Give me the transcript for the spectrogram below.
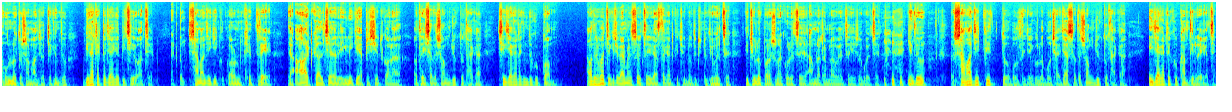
উন্নত সমাজ হচ্ছে। কিন্তু বিরাট একটা জায়গায় পিছিয়েও আছে। একদম। সামাজিকীকরণ ক্ষেত্রে আর্ট কালচার এগুলিকে অ্যাপ্রিসিয়েট করা অথবা এর সাথে সংযুক্ত থাকা সেই জায়গাটা কিন্তু খুব কম। আমাদের হয়েছে কিছু গার্মেন্টস হয়েছে রাস্তাঘাট কিছু উন্নতি টুন্নতি হয়েছে কিছু লোক পড়াশোনা করেছে আমলা টামলা হয়েছে এসব হয়েছে। কিন্তু সামাজিকৃত্য বলতে যেগুলো বোঝায় যার সাথে সংযুক্ত থাকা এই জায়গাটা খুব খামতি রয়ে গেছে।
